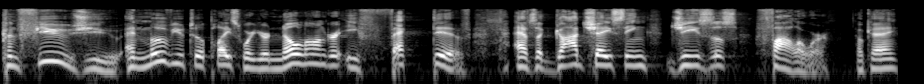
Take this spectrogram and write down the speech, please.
confuse you and move you to a place where you're no longer effective as a God chasing Jesus follower. Okay?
